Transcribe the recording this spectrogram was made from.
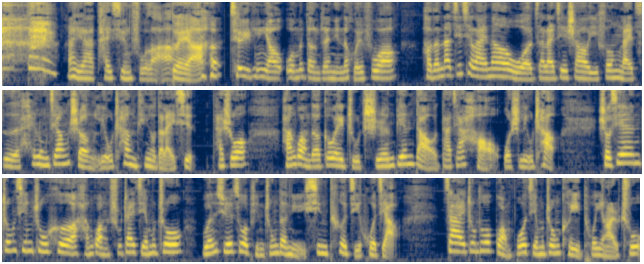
哎呀，太幸福了啊！对啊，秋雨听友，我们等着您的回复哦。好的，那接下来呢，我再来介绍一封来自黑龙江省刘畅听友的来信。他说。韩广的各位主持人、编导，大家好，我是刘畅。首先，衷心祝贺韩广书斋节目中文学作品中的女性特辑获奖，在众多广播节目中可以脱颖而出，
